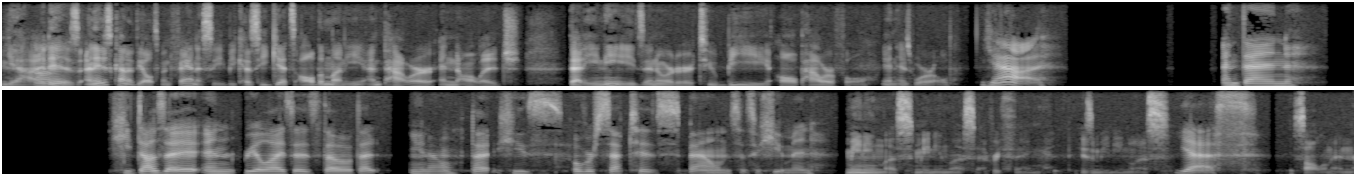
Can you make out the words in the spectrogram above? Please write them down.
Yeah, Um, it is. And it is kind of the ultimate fantasy because he gets all the money and power and knowledge that he needs in order to be all powerful in his world. yeah and then he does it and realizes though that you know that he's overstepped his bounds as a human Meaningless, meaningless. Everything is meaningless. yes Solomon.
